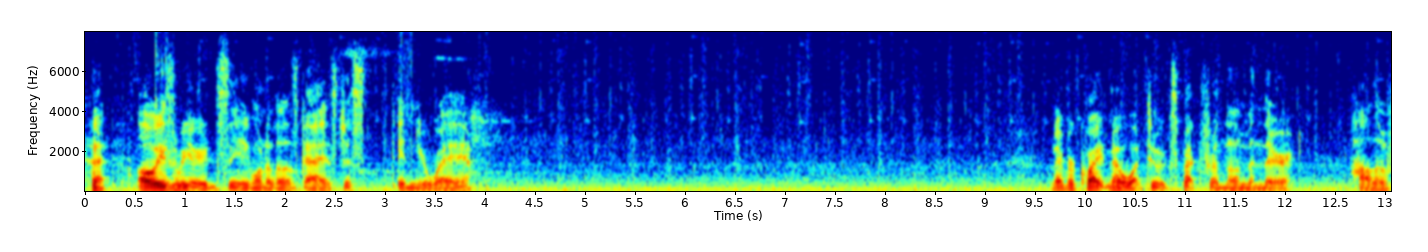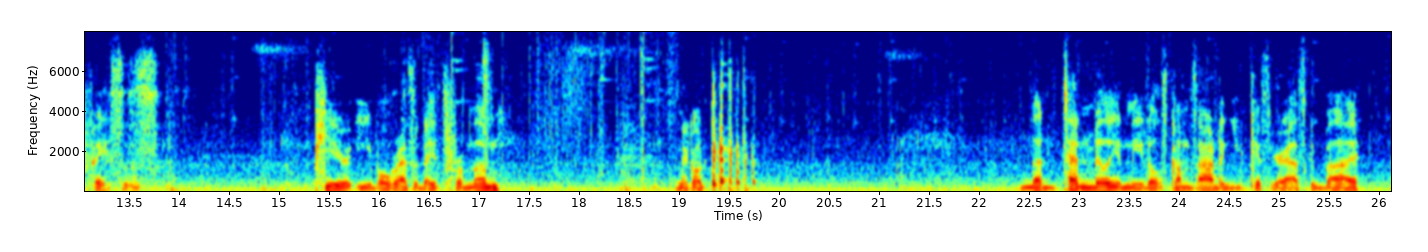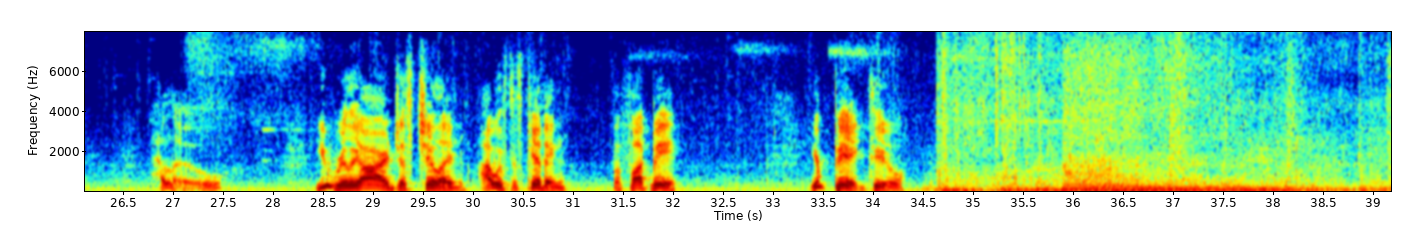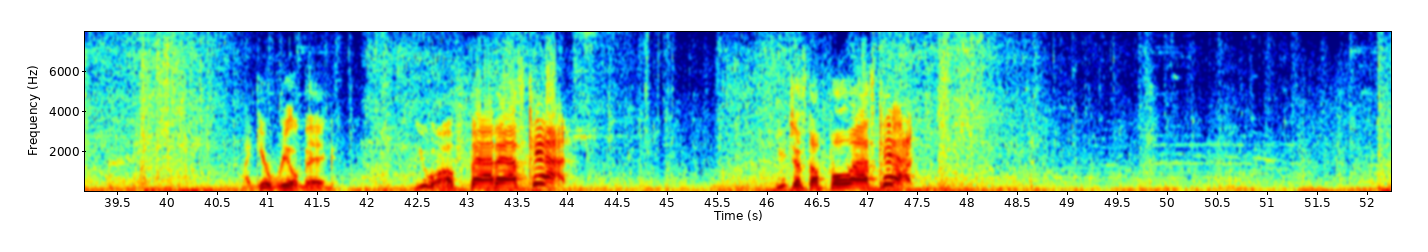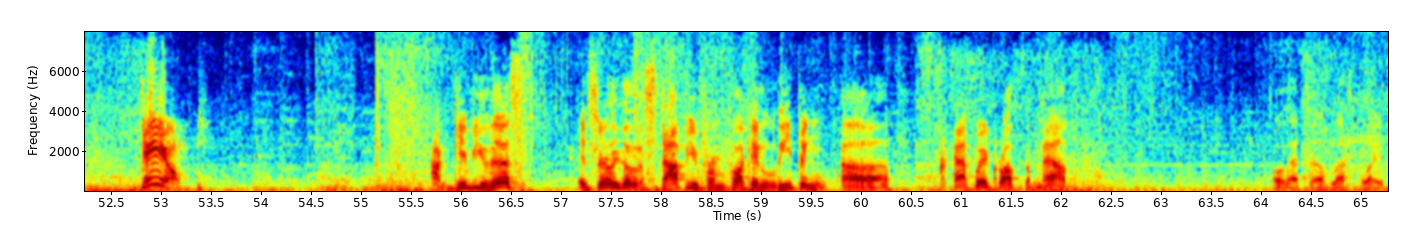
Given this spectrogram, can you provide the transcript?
Always weird seeing one of those guys just in your way. Never quite know what to expect from them and their hollow faces. Pure evil resonates from them. And they go... And then 10 million needles comes out and you kiss your ass goodbye. Hello. You really are just chilling. I was just kidding. But fuck me. You're big, too. Like, you're real big. You are a fat-ass cat. You just a full-ass cat. Damn! I'll give you this. It certainly doesn't stop you from fucking leaping uh, halfway across the map. Oh, that's uh, Blast Blight.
